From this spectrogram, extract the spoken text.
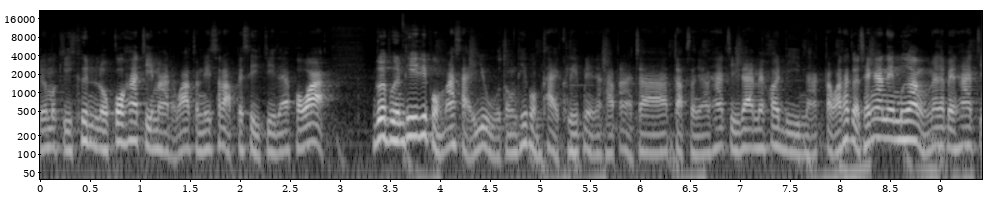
ด้วยเมื่อกี้ขึ้นโลโก้ 5G มาแต่ว่าตอนนี้สลับไป 4G แล้วเพราะว่า ด้วยพื้นที่ที่ผมอาศัยอยู่ตรงที่ผมถ่ายคลิปเนี่ยนะครับอาจจะจับสัญญาณ 5G ได้ไม่ค่อยดีนัก แต่ว่าถ้าเกิดใช้งานในเมืองน่าจะเป็น 5G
